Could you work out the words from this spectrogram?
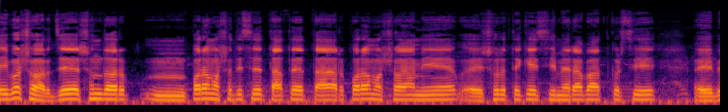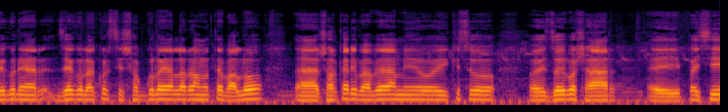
এই বছর যে সুন্দর পরামর্শ দিছে, তাতে তার পরামর্শ আমি শুরু থেকে সিমের আবাদ করছি এই বেগুনের যেগুলা করছি, সবগুলোই আল্লাহর রহমতে ভালো। সরকারিভাবে আমি ওই কিছু, ওই জৈব সার, এই পাইছি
